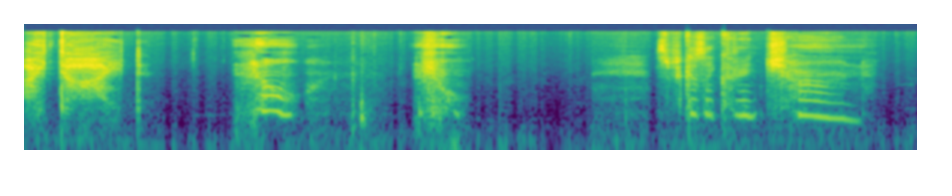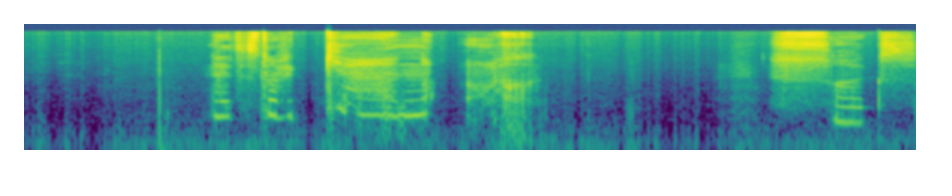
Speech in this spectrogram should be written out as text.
I died! No! No! It's because I couldn't churn. I had to start again. Ugh. Sucks.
